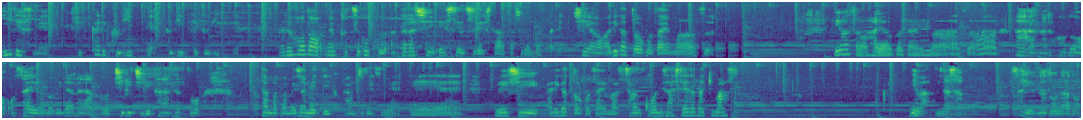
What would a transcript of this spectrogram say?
いいですね。しっかり区切って、区切って区切って。なるほど。なんかすごく新しいエッセンスでした。私の中で。シェアをありがとうございます。リオさんおはようございます。ああ、なるほど。お白湯を飲みながら、こう、ちびちび体と頭が目覚めていく感じですね。えー、嬉しい。ありがとうございます。参考にさせていただきます。では、皆さんも、左右などなど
